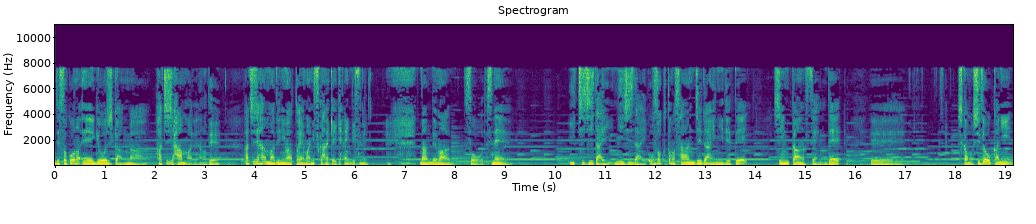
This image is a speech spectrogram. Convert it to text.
で、そこの営業時間が8時半までなので、8時半までには富山に着かなきゃいけないんですね。なんでまあ、そうですね。1時台、2時台、遅くとも3時台に出て、新幹線で、えー、しかも静岡に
